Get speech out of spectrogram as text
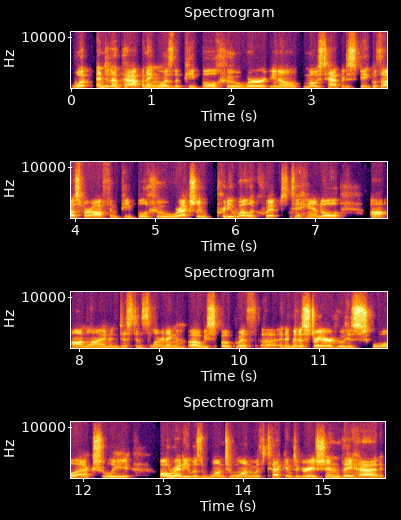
What ended up happening was the people who were, you know, most happy to speak with us were often people who were actually pretty well equipped to handle uh, online and distance learning. Uh, we spoke with uh, an administrator who his school actually already was one-to-one with tech integration. They had,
